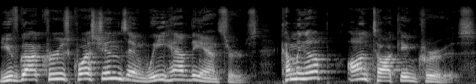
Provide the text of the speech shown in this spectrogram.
You've got cruise questions and we have the answers. Coming up on Talking Cruise.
